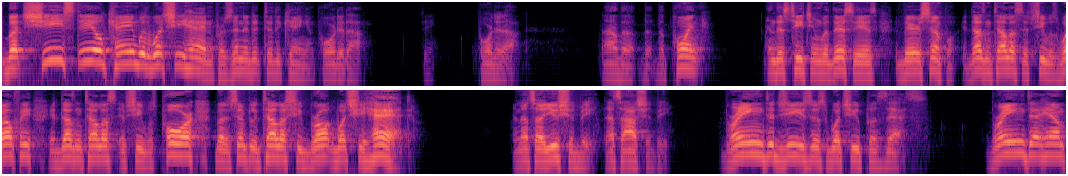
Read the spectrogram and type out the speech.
But she still came with what she had and presented it to the king and poured it out. See, poured it out. Now, the, the, the point And this teaching with this is very simple. It doesn't tell us if she was wealthy. It doesn't tell us if she was poor, but it simply tells us she brought what she had. And that's how you should be. That's how I should be. Bring to Jesus what you possess. Bring to him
